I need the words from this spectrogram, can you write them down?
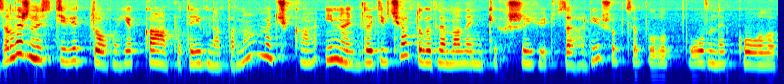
залежності від того, яка потрібна панамочка, іноді для дівчаток, для маленьких шиють взагалі, щоб це було повне коло,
